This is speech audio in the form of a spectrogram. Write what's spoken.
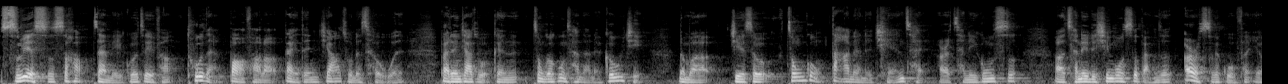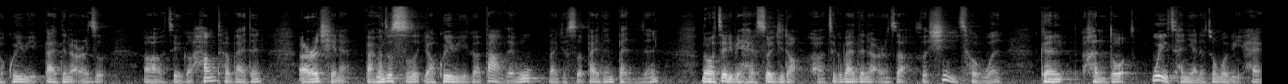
十月十四号，在美国这一方突然爆发了拜登家族的丑闻，拜登家族跟中国共产党的勾结。那么接收中共大量的钱财而成立公司啊，成立的新公司百分之二十的股份要归于拜登的儿子啊，这个亨特·拜登，而且呢百分之十要归于一个大人物，那就是拜登本人。那么这里边还涉及到啊，这个拜登的儿子啊是性丑闻，跟很多未成年的中国女孩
